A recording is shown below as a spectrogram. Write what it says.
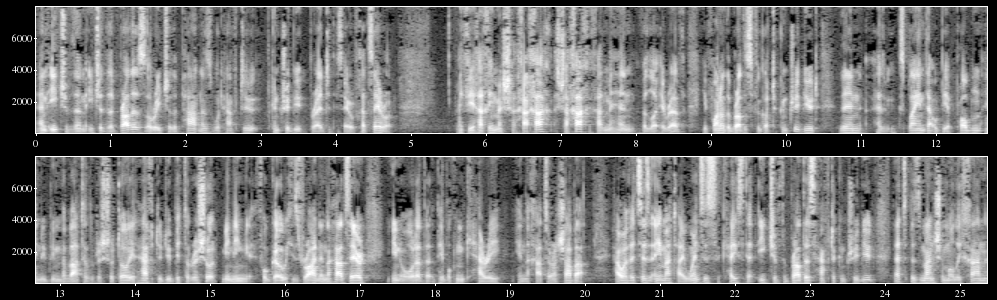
and each of them, each of the brothers or each of the partners would have to contribute bread to this eruv chatzerot. If one of the brothers forgot to contribute, then, as we explained, that would be a problem, and it'd be mavatel reshuto. He'd have to do bittul reshut, meaning forego his right in the chatzir in order that people can carry in the chatzir on Shabbat. However, it says ematai. When is the case that each of the brothers have to contribute? That's bezman shemolichan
